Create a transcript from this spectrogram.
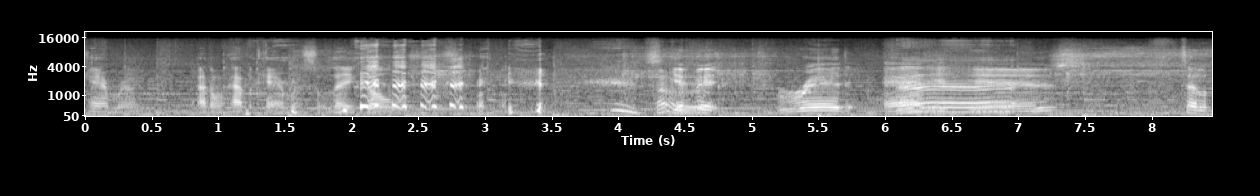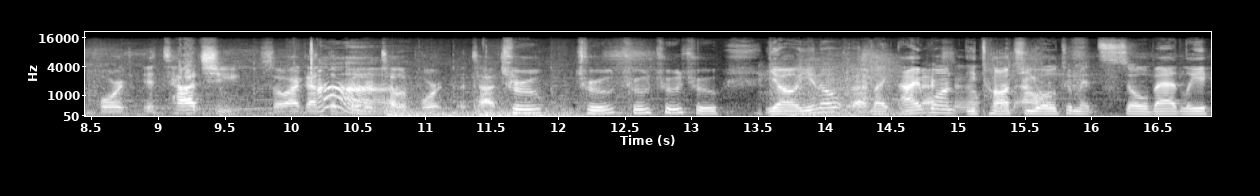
camera. I don't have a camera, so let it go. Skip Alright. it. Red, and Uh, it is teleport Itachi. So I got the Ah. better teleport Itachi. True, true, true, true, true. Yo, you know, That's like I want out for an Itachi. Ultimate so badly.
